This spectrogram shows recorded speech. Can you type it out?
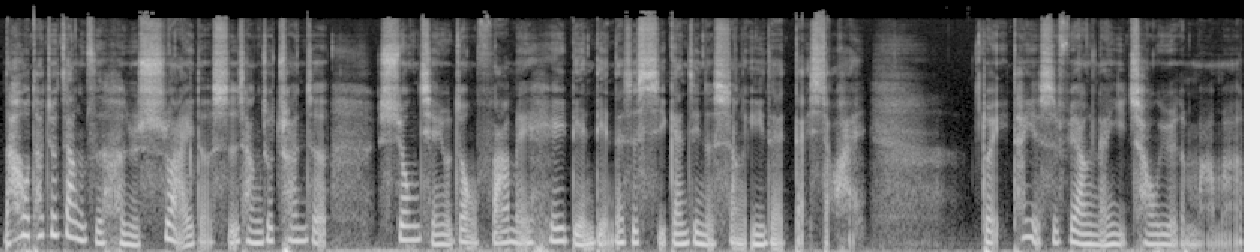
然后他就这样子很帅的，时常就穿着。胸前有这种发霉黑点点，但是洗干净的上衣在带小孩，对她也是非常难以超越的妈妈。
